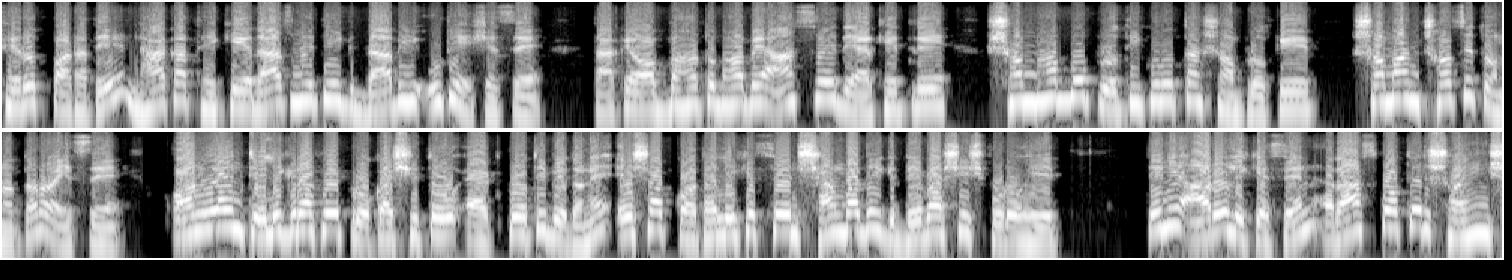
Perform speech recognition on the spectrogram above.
ফেরত পাঠাতে ঢাকা থেকে রাজনৈতিক দাবি উঠে এসেছে। তাকে অব্যাহতভাবে আশ্রয় দেওয়ার ক্ষেত্রে সম্ভাব্য প্রতিকূলতা সম্পর্কে সমান সচেতনতা রয়েছে। অনলাইন টেলিগ্রাফে প্রকাশিত এক প্রতিবেদনে এসব কথা লিখেছেন সাংবাদিক দেবাশিস পুরোহিত। তিনি আরও লিখেছেন, রাজপথের সহিংস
